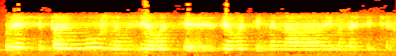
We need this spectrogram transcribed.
что я считаю нужным сделать, э, сделать именно, именно сейчас.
